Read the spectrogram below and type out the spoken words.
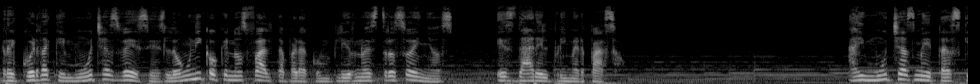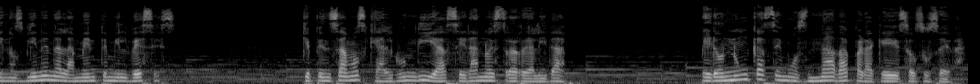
recuerda que muchas veces lo único que nos falta para cumplir nuestros sueños es dar el primer paso. Hay muchas metas que nos vienen a la mente mil veces, que pensamos que algún día será nuestra realidad, pero nunca hacemos nada para que eso suceda.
